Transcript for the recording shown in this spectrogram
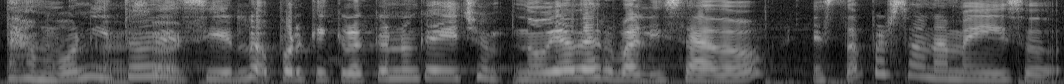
tan bonito decirlo, porque creo que nunca he dicho, no había verbalizado, esta persona me hizo,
